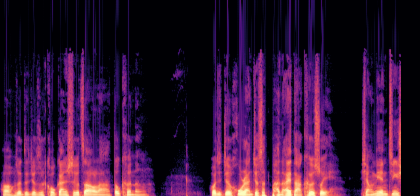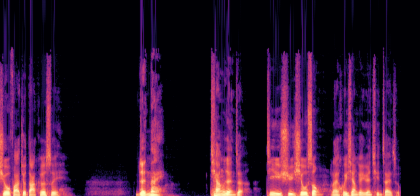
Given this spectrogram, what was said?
啊，或者就是口干舌燥啦，都可能。或者就忽然就是很爱打瞌睡，想念经修法就打瞌睡。忍耐，强忍着，继续修诵来回向给冤亲债主。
